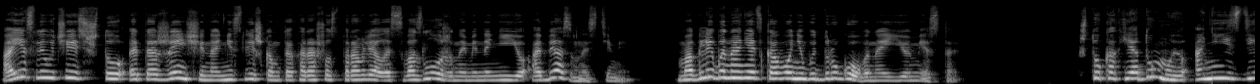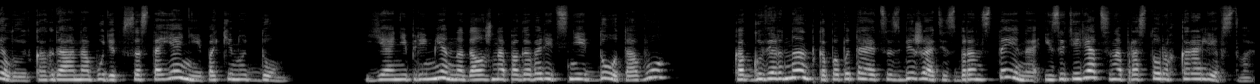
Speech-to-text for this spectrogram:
А если учесть, что эта женщина не слишком-то хорошо справлялась с возложенными на нее обязанностями, могли бы нанять кого-нибудь другого на ее место. Что, как я думаю, они и сделают, когда она будет в состоянии покинуть дом. Я непременно должна поговорить с ней до того, как гувернантка попытается сбежать из Бронстейна и затеряться на просторах королевства.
